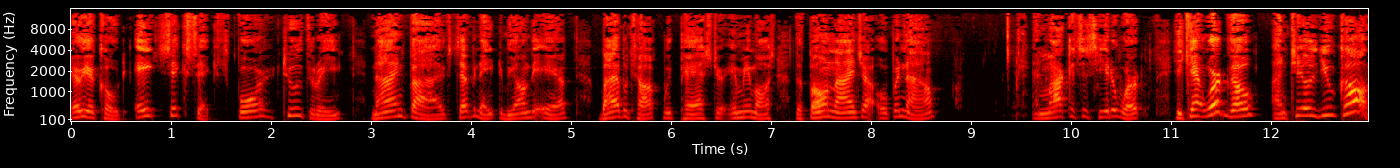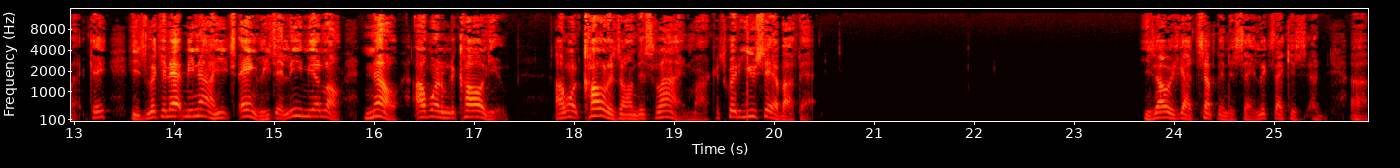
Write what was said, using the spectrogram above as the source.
Area code 866-423-9578 to be on the air. Bible Talk with Pastor Emery Moss. The phone lines are open now. And Marcus is here to work. He can't work though until you call it. Okay? He's looking at me now. He's angry. He said, "Leave me alone." No, I want him to call you. I want callers on this line, Marcus. What do you say about that? He's always got something to say. Looks like he's uh, uh,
